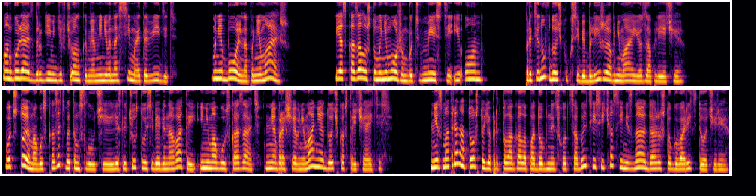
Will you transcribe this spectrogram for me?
Он гуляет с другими девчонками, а мне невыносимо это видеть. Мне больно, понимаешь? Я сказала, что мы не можем быть вместе, и он... Притянув дочку к себе ближе, обнимаю ее за плечи. Вот что я могу сказать в этом случае, если чувствую себя виноватой и не могу сказать, не обращая внимания, дочка, встречайтесь. Несмотря на то, что я предполагала подобный исход событий, сейчас я не знаю даже, что говорить дочери.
